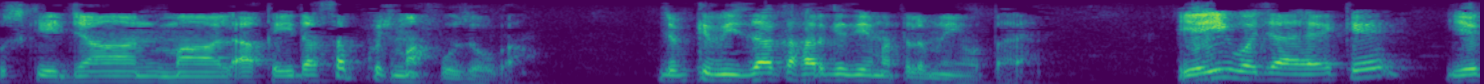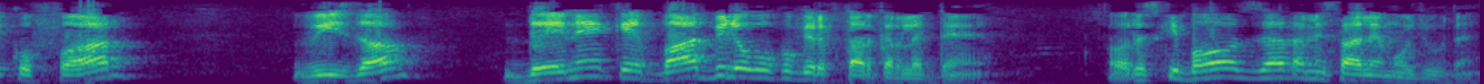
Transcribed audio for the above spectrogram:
اس کی جان، مال، عقیدہ سب کچھ محفوظ ہوگا۔ جبکہ ویزا کا ہرگز یہ مطلب نہیں ہوتا ہے۔ یہی وجہ ہے کہ یہ کفار ویزا دینے کے بعد بھی لوگوں کو گرفتار کر لیتے ہیں۔ اور اس کی بہت زیادہ مثالیں موجود ہیں۔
